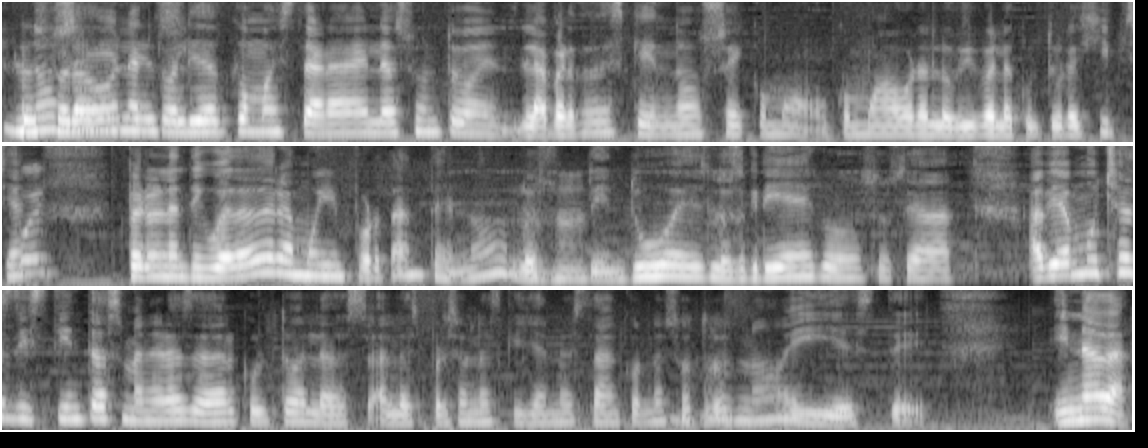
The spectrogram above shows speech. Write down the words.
Los no sé en la actualidad cómo estará el asunto. En, la verdad es que no sé cómo, cómo ahora lo vive la cultura egipcia, Pues pero en la antigüedad era muy importante, ¿no? Los hindúes, los griegos, o sea, había muchas distintas maneras de dar culto a las, a las personas que ya no estaban con nosotros. ¿no? Y este... Y nada,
